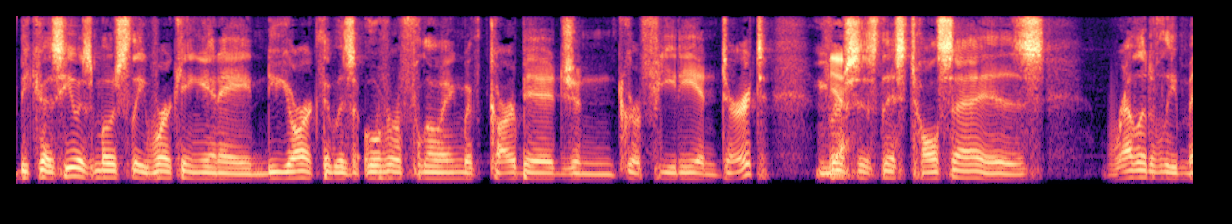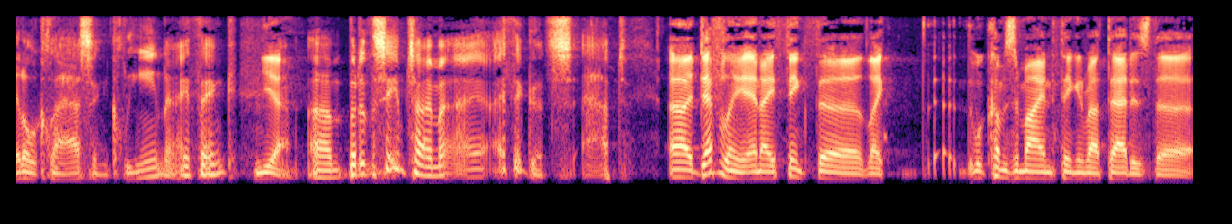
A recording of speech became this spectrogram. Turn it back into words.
because he was mostly working in a New York that was overflowing with garbage and graffiti and dirt versus this Tulsa is relatively middle class and clean, I think. Yeah. Um, but at the same time, I, I think that's apt. Uh, definitely, and I think the like what comes to mind thinking about that is the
